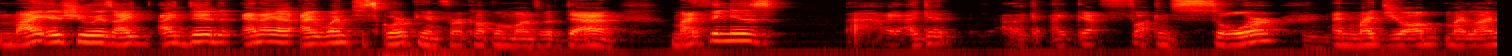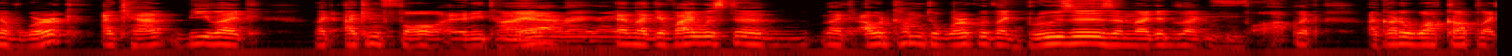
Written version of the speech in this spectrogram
my issue is, I I did, and I I went to Scorpion for a couple months with Dan. My thing is, I, I get like I get fucking sore, Mm. and my job, my line of work, I can't be like like I can fall at any time. Yeah, right, right. And like if I was to like I would come to work with like bruises and like it'd be like Mhm. fuck like I gotta walk up like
